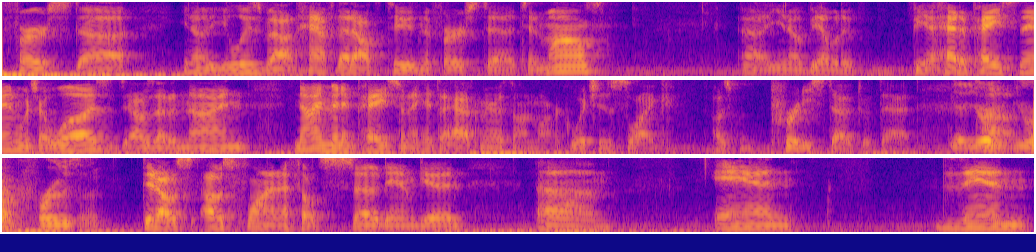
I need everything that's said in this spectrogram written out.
First, uh, you know, you lose about half that altitude in the first uh, 10 miles. Uh, you know, be able to be ahead of pace then, which I was. I was at a nine nine minute pace when I hit the half marathon mark, which is like I was pretty stoked with that. Yeah, you were um, you were cruising. Dude, I was I was flying. I felt so damn good. Um, and then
